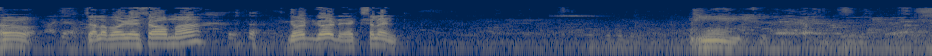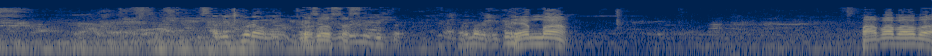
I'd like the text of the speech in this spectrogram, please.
ఓ. చాలా బాగా వేసావమ్మా గుడ్ గుడ్ ఎక్సలెంట్. ఏమ్మా? పాపా బాబా?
